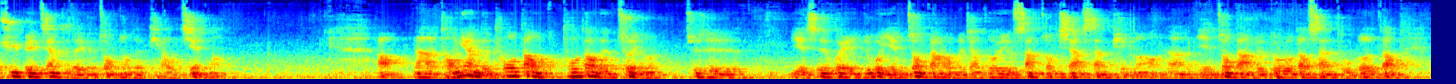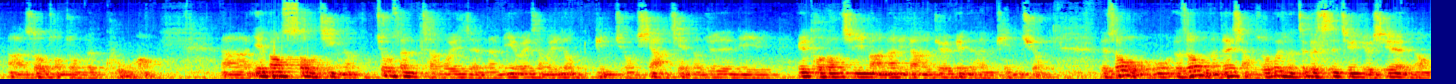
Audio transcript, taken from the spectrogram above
具备这样子的一个种种的条件哦。好，那同样的偷盗偷盗的罪呢，就是。也是会，如果严重，当然我们讲说有上中下三品嘛，哦，那严重当然就堕落到三途恶道啊，受种种的苦哦哈。那业报受尽了，就算成为人了，你也会成为一种贫穷下贱哦。就是你因为偷东西嘛，那你当然就会变得很贫穷。有时候我我有时候我们在想说，为什么这个世间有些人哦，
